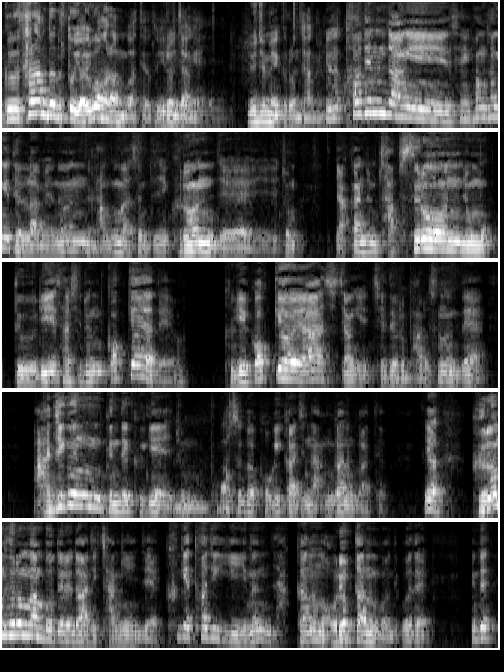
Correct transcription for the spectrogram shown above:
그 사람들은 또 열광을 하는 것 같아요. 또 이런 장에 요즘에 그런 장을. 그래서 터지는 장이 생- 형성이 되려면은 방금 말씀드린 그런 이제 좀 약간 좀 잡스러운 종목들이 사실은 꺾여야 돼요. 그게 꺾여야 시장이 제대로 바로 서는데 아직은 근데 그게 좀 포커스가 거기까지는 안 가는 것 같아요. 그러니까 그런 흐름만 보더라도 아직 장이 이제 크게 터지기는 약간은 어렵다는 건데. 근데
